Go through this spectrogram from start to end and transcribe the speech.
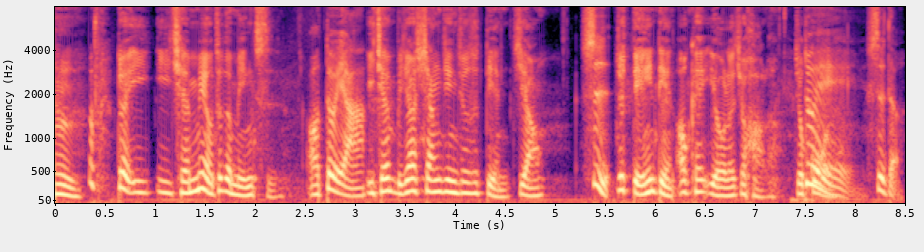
嗯，对，以以前没有这个名词哦，对呀，以前比较相近就是点胶，是就点一点，OK，有了就好了，就过了，是的。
